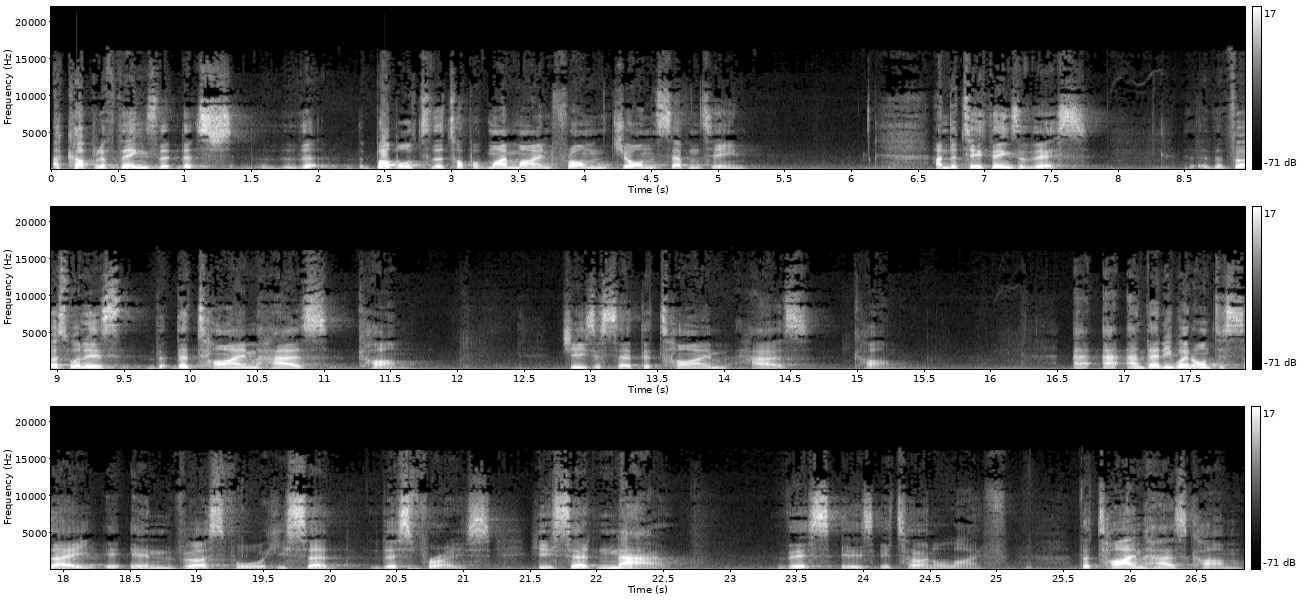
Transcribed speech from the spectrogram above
a couple of things that, that bubble to the top of my mind from John 17. And the two things are this. The first one is that the time has come. Jesus said, The time has come. And then he went on to say in verse 4, he said this phrase. He said, Now, this is eternal life. The time has come,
